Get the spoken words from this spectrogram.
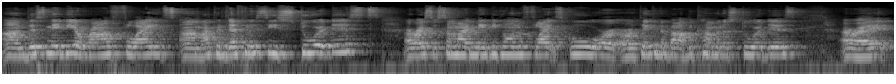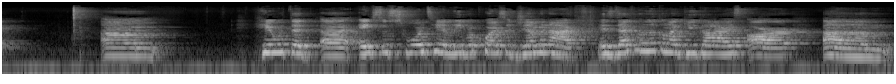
Um, this may be around flights. Um, I can definitely see stewardess. All right, so somebody may be going to flight school or, or thinking about becoming a stewardess. All right. Um, here with the uh, Ace of Swords here, Libra, Aquarius, Gemini, it's definitely looking like you guys are um,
